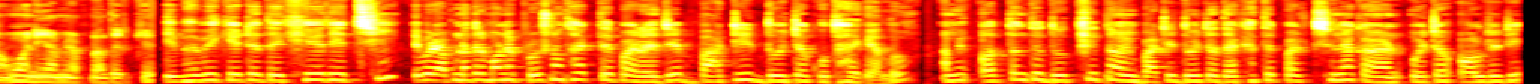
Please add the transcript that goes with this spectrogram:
সময় নিয়ে আমি আপনাদেরকে এভাবে কেটে দেখিয়ে দিচ্ছি। এবার আপনাদের মনে প্রশ্ন থাকতে পারে যে, বাটির দইটা কোথায় গেল? আমি অত্যন্ত দুঃখিত, আমি বাটির দইটা দেখাতে পারছি না, কারণ ওইটা অলরেডি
